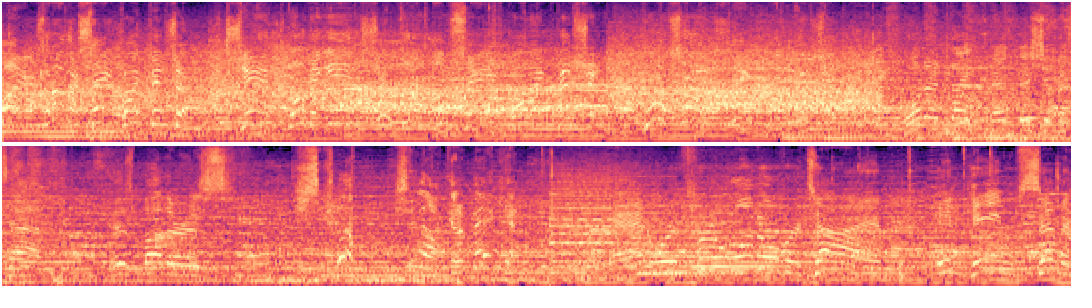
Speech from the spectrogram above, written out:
fires another save by Bishop. Shen moving in. Bishop has had. His mother is, she's, not going to make it. And we're through one overtime in game seven.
